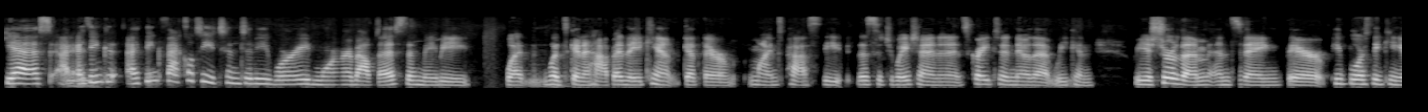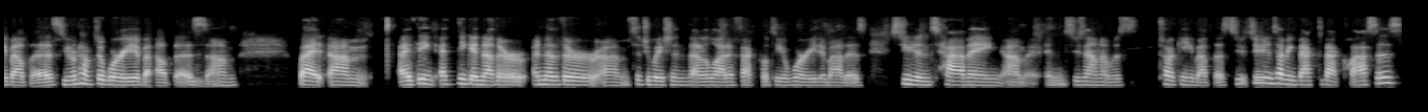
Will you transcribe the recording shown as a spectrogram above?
Yes, I, I mm-hmm. think I think faculty tend to be worried more about this than maybe what what's going to happen. They can't get their minds past the the situation and it's great to know that we can reassure them and saying there people are thinking about this. You don't have to worry about this. Mm-hmm. um, but um, I think I think another another um, situation that a lot of faculty are worried about is students having um, and Susanna was talking about this students having back-to-back -back classes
